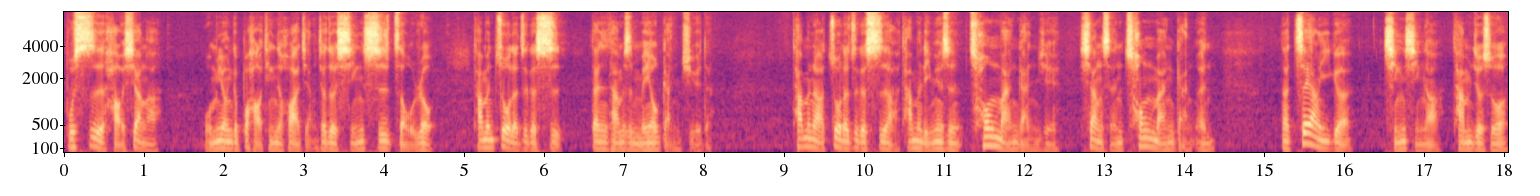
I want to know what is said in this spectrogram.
不是好像啊。我们用一个不好听的话讲，叫做行尸走肉。他们做了这个事，但是他们是没有感觉的。他们呢做的这个事啊，他们里面是充满感觉，向神充满感恩。那这样一个情形啊，他们就说：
